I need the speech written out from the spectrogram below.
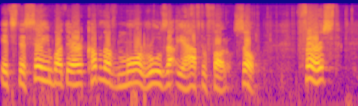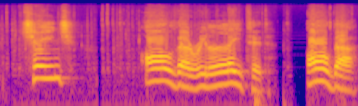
it's the same, but there are a couple of more rules that you have to follow. So First, change all the related, all the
